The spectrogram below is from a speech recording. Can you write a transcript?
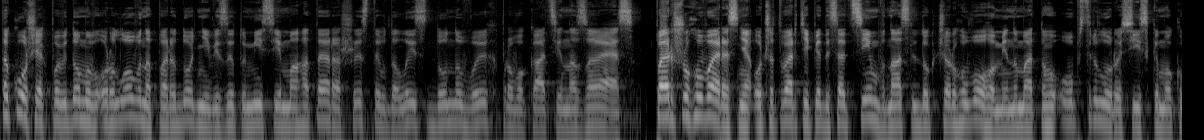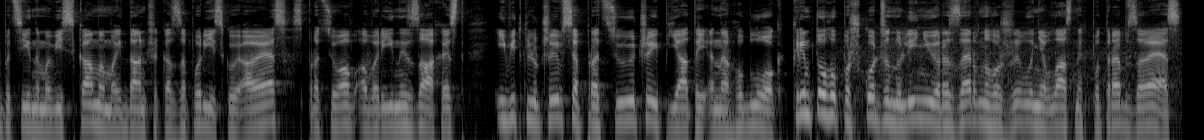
Також, як повідомив Орлов, напередодні візиту місії МАГАТЕ рашисти вдались до нових провокацій на ЗАЕС. 1 вересня о 4.57 внаслідок чергового мінометного обстрілу російськими окупаційними військами майданчика Запорізької АЕС спрацював аварійний захист і відключився працюючий п'ятий енергоблок. Крім того, пошкоджено лінію резервного живлення власних потреб ЗАЕС.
